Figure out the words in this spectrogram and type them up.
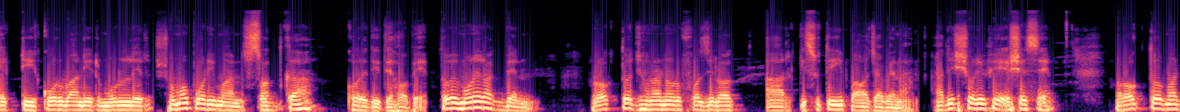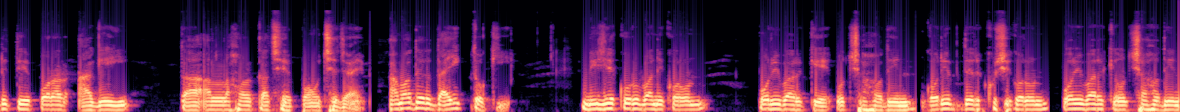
একটি কোরবানির মূল্যের সমপরিমাণ সদ্গা করে দিতে হবে। তবে মনে রাখবেন, রক্ত ঝরানোর ফজিলত আর কিছুতেই পাওয়া যাবে না। হাদিস শরীফে এসেছে, রক্ত মাটিতে পড়ার আগেই তা আল্লাহর কাছে পৌঁছে যায়। আমাদের দায়িত্ব কি? নিজে কোরবানি করুন, পরিবারকে উৎসাহ দিন, গরিবদের খুশি করুন, পরিবারকে উৎসাহ দিন,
